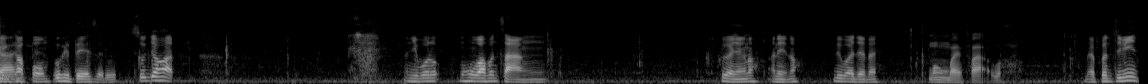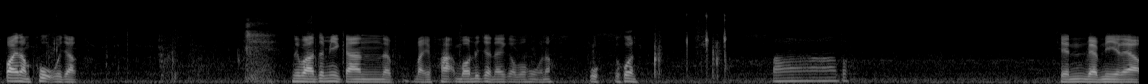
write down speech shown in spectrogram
ริงๆครับผมอุ้ยเตะสะดุดสุดยอด อันนี้บ่รู้บ่ฮู้ว่าเพิ่นสั่งเพื่อหยังเนาะอันนี้เนาะหรือว่าจะได มองใบฟ้าบ่แบบเพิ่นจะมีปล่อยน้ำพุจากหรือว่าจะมีการแบบใบพระบ่หรือจะไดก็บ่ฮู้เนาะอู้ทุกคนป้าดตัวเห็นแบบนี้แล้ว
